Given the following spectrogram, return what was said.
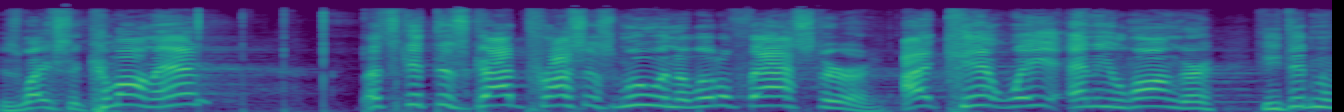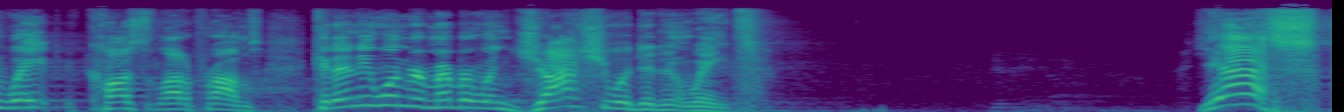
His wife said, Come on, man. Let's get this God process moving a little faster. I can't wait any longer. He didn't wait, it caused a lot of problems. Can anyone remember when Joshua didn't wait? Yes.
